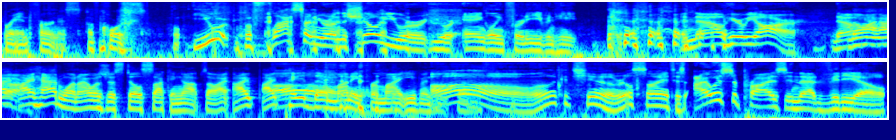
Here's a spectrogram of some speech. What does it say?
brand furnace, of course. You were bef- last time you were on the show. You were you were angling for an Evenheat, and now here we are. Now No, I. I, I had one. I was just still sucking up. So I, I, I paid them money oh. for my even. Oh, look at you, real scientist. I was surprised in that video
